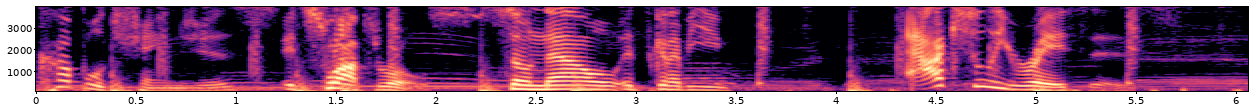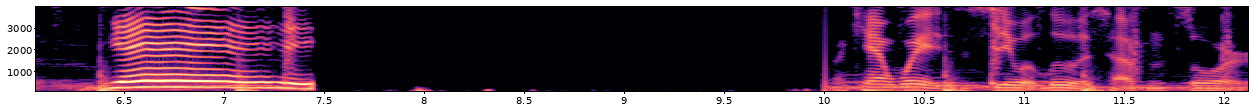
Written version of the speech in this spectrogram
couple changes. It swapped roles. So now it's gonna be actually racist. Yay! I can't wait to see what Lewis has in store.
